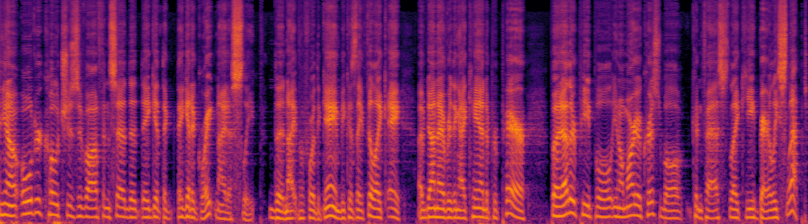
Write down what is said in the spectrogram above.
know, older coaches have often said that they get the they get a great night of sleep the night before the game because they feel like, hey, I've done everything I can to prepare. But other people, you know, Mario Cristobal confessed like he barely slept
